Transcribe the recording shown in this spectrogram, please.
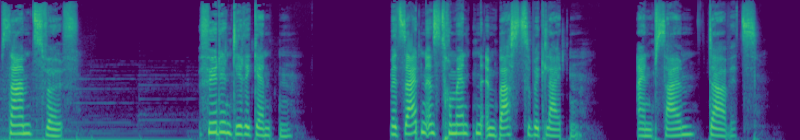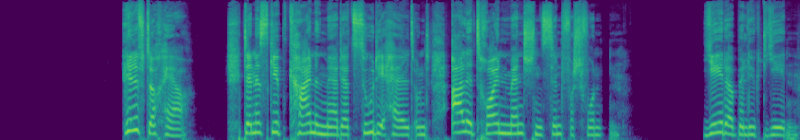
Psalm 12 Für den Dirigenten Mit Saiteninstrumenten im Bass zu begleiten. Ein Psalm Davids. Hilf doch, Herr! Denn es gibt keinen mehr, der zu dir hält, und alle treuen Menschen sind verschwunden. Jeder belügt jeden.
